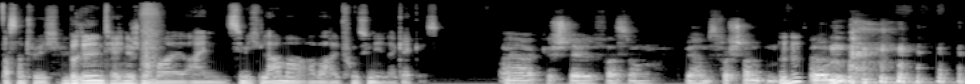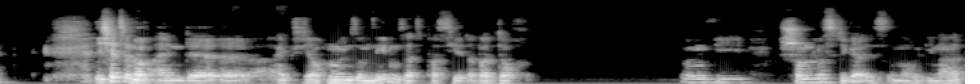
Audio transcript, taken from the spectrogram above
Was natürlich brillentechnisch nochmal ein ziemlich lahmer, aber halt funktionierender Gag ist. Äh, Gestellfassung. Wir haben es verstanden. Mhm. Ähm ich hätte noch einen, der äh, eigentlich auch nur in so einem Nebensatz passiert, aber doch irgendwie schon lustiger ist im Original.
